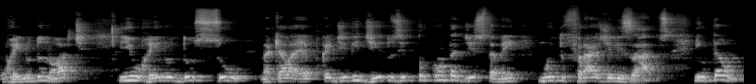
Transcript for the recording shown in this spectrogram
o Reino do Norte e o Reino do Sul, naquela época divididos e por conta disso também muito fragilizados. Então,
